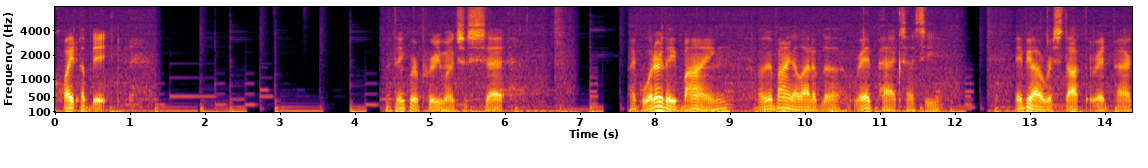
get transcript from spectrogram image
quite a bit I think we're pretty much set. Like, what are they buying? Oh, they're buying a lot of the red packs, I see. Maybe I'll restock the red pack.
